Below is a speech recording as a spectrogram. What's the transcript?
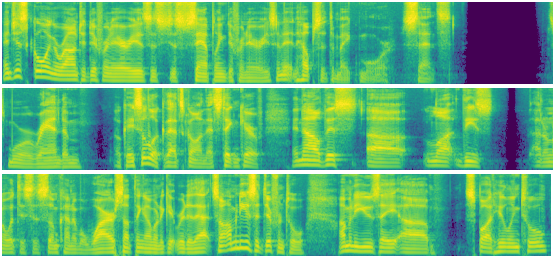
And just going around to different areas is just sampling different areas, and it helps it to make more sense. It's more random. Okay, so look, that's gone. That's taken care of. And now this, uh, lot, these, I don't know what this is, some kind of a wire or something. I'm going to get rid of that. So I'm going to use a different tool. I'm going to use a uh, spot healing tool,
